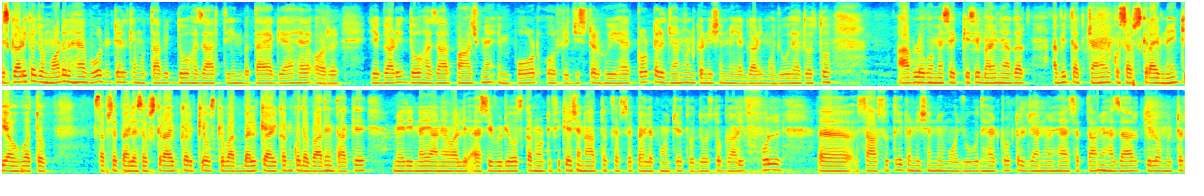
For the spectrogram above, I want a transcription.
اس گاڑی کا جو ماڈل ہے وہ ڈیٹیل کے مطابق دو ہزار تین بتایا گیا ہے اور یہ گاڑی دو ہزار پانچ میں امپورٹ اور رجسٹر ہوئی ہے۔ ٹوٹل جانون کنڈیشن میں یہ گاڑی موجود ہے۔ دوستو، آپ لوگوں میں سے کسی بھائی نے اگر ابھی تک چینل کو سبسکرائب نہیں کیا ہوا تو سب سے پہلے سبسکرائب کر کے اس کے بعد بیل کے آئیکن کو دبا دیں تاکہ میری نئی آنے والی ایسی ویڈیوز کا نوٹیفیکیشن آپ تک سب سے پہلے پہنچے۔ تو دوستو، گاڑی فل صاف ستھری کنڈیشن میں موجود ہے۔ ٹوٹل جینون ہے ستانوے ہزار کلومیٹر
